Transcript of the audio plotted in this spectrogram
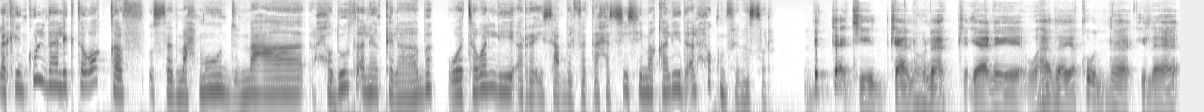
لكن كل ذلك توقف أستاذ محمود مع حدوث الانقلاب وتولي الرئيس عبد الفتاح السيسي مقاليد الحكم في مصر. بالتأكيد كان هناك يعني وهذا يقودنا إلى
